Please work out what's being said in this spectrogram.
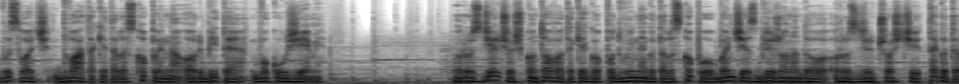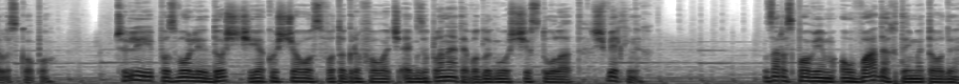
wysłać dwa takie teleskopy na orbitę wokół Ziemi. Rozdzielczość kątowa takiego podwójnego teleskopu będzie zbliżona do rozdzielczości tego teleskopu, czyli pozwoli dość jakościowo sfotografować egzoplanetę w odległości 100 lat świetlnych. Zaraz powiem o wadach tej metody,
